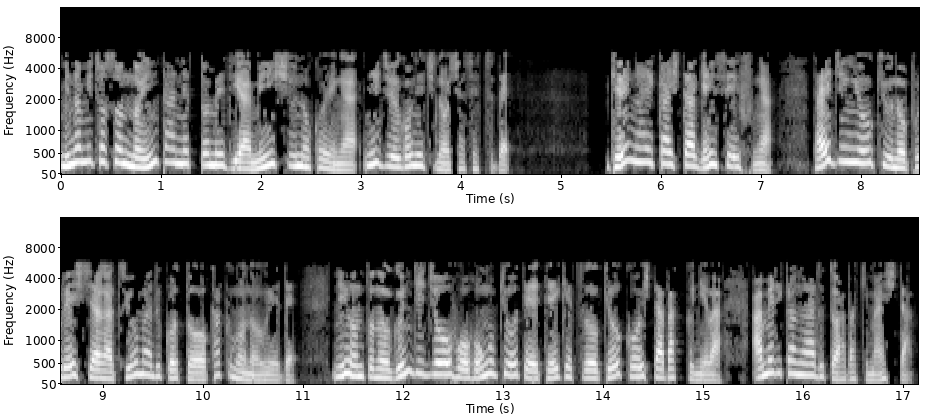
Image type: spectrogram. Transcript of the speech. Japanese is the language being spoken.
南朝村のインターネットメディア民衆の声が25日の社説で、形骸化した現政府が、対人要求のプレッシャーが強まることを覚悟の上で、日本との軍事情報保護協定締結を強行したバックには、アメリカがあると暴きました。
